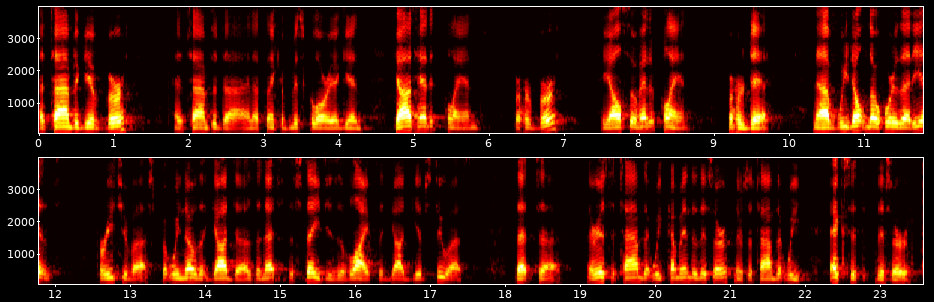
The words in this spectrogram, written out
a time to give birth and a time to die. And I think of Miss Gloria again. God had it planned for her birth, He also had it planned for her death. Now, we don't know where that is for each of us, but we know that God does, and that's the stages of life that God gives to us. That uh, there is a time that we come into this earth, and there's a time that we exit this earth.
